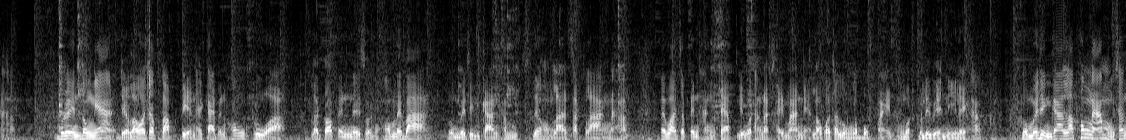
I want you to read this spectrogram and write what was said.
นะครับ บริเวณตรงนี้เดี๋ยวเราก็จะปรับเปลี่ยนให้กลายเป็นห้องครัว แล้วก็เป็นในส่วนของห้องแม่บ้านรวมไปถึงการทำเรื่องของลานซักล้างนะครับ ไม่ว่าจะเป็นถังแซดหรือว่าถังดักไขมันเนี่ยเราก็จะลงระบบใหม่ทั้งหมดบริเวณนี้เลยครับรวมไปถึงการรับห้องน้ำของชั้น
